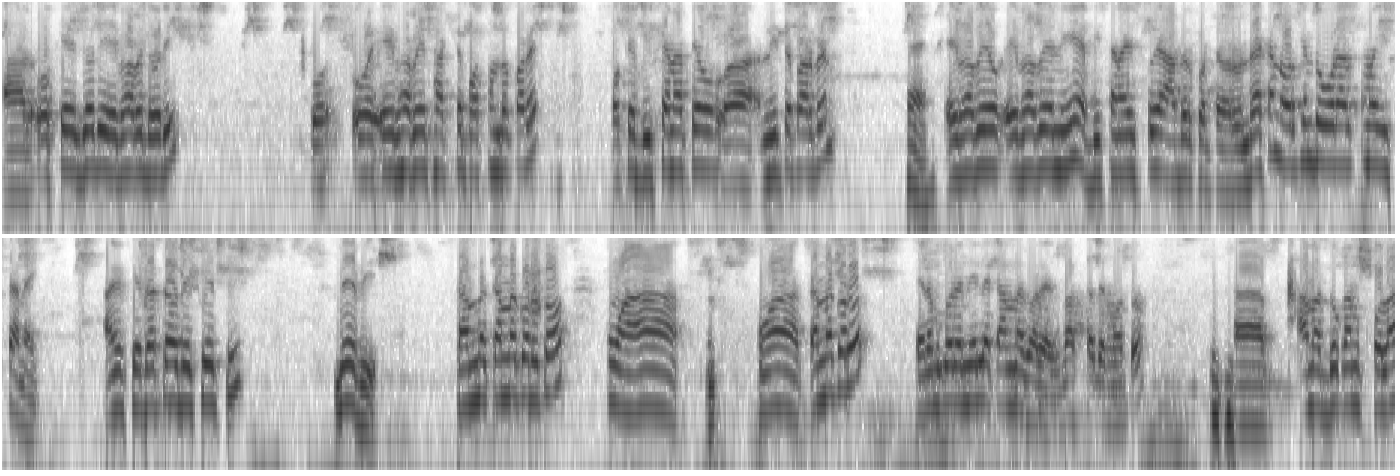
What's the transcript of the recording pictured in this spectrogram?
আর ওকে যদি এভাবে ধরি ও- ও এইভাবে থাকতে পছন্দ করে ওকে বিছানাতেও নিতে পারবেন। হ্যাঁ এভাবে এভাবে নিয়ে বিছানায় শুয়ে আদর করতে পারবেন। দেখেন ওর কিন্তু ওরার কোনো ইচ্ছা নাই। আমি ফেদারটাও দেখিয়েছি। বেবি কান্না কান্না করো তো। ওয়া ওয়া কান্না করো। এরকম করে নিলে কান্না করে বাচ্চাদের মতো। আমার দোকান খোলা।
